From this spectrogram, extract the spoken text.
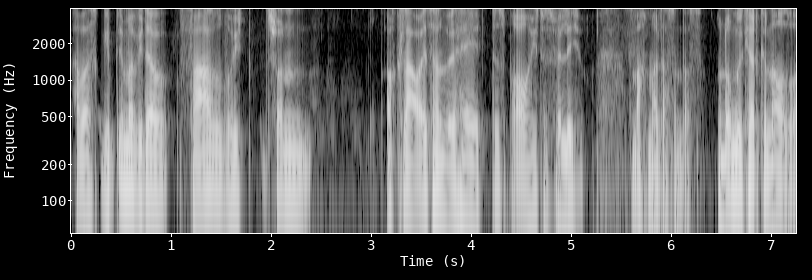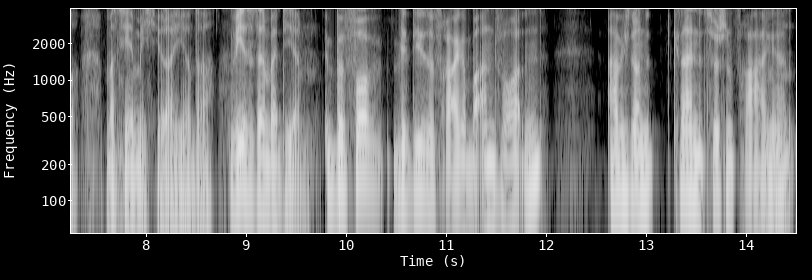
aber es gibt immer wieder Phasen, wo ich schon auch klar äußern will, hey, das brauche ich, das will ich, mach mal das und das. Und umgekehrt genauso. Massiere mich oder hier und da. Wie ist es denn bei dir? Bevor wir diese Frage beantworten, habe ich noch eine kleine Zwischenfrage. Mhm.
